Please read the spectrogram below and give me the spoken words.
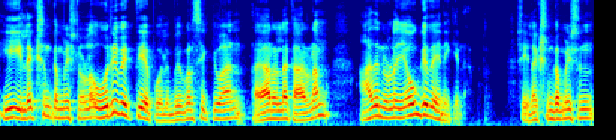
ഈ ഇലക്ഷൻ കമ്മീഷനുള്ള ഒരു വ്യക്തിയെ പോലും വിമർശിക്കുവാൻ തയ്യാറല്ല. കാരണം അതിനുള്ള യോഗ്യത എനിക്കില്ല. പക്ഷേ ഇലക്ഷൻ കമ്മീഷൻ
